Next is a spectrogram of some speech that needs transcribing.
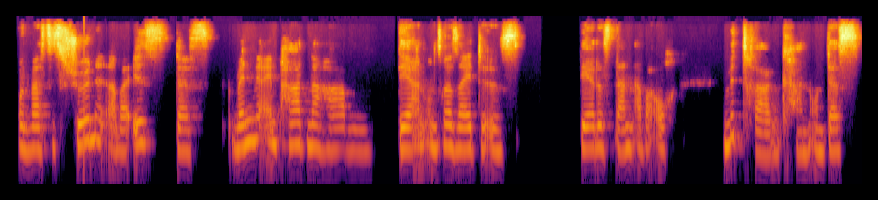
Und was das Schöne aber ist, dass wenn wir einen Partner haben, der an unserer Seite ist, der das dann aber auch mittragen kann und das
